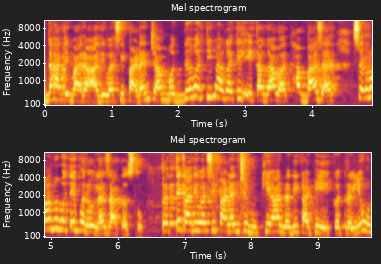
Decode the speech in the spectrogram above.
दहा ते बारा आदिवासी पाड्यांच्या मध्यवर्ती भागातील एका गावात हा बाजार सर्वानुमते भरवला जात असतो. प्रत्येक आदिवासी पाड्यांचे मुखिया नदीकाठी एकत्र येऊन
